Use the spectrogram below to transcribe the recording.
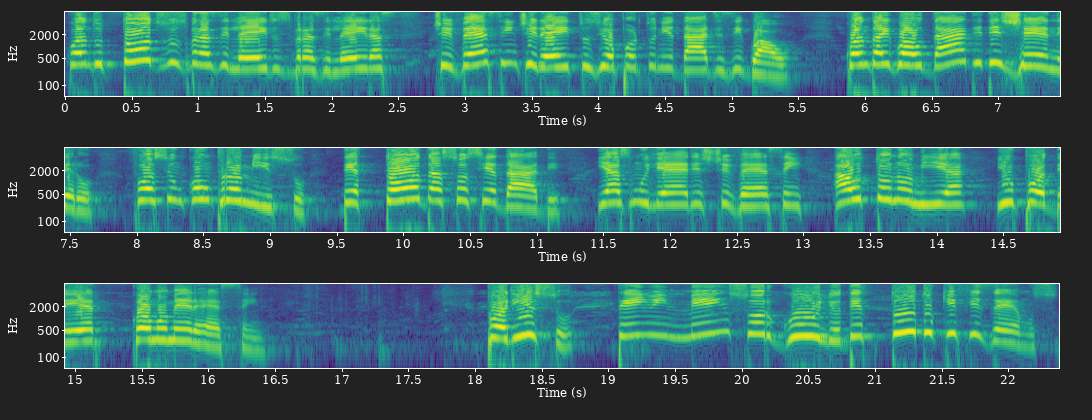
quando todos os brasileiros e brasileiras tivessem direitos e oportunidades igual. Quando a igualdade de gênero fosse um compromisso de toda a sociedade e as mulheres tivessem autonomia e o poder como merecem. Por isso, tenho imenso orgulho de tudo que fizemos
